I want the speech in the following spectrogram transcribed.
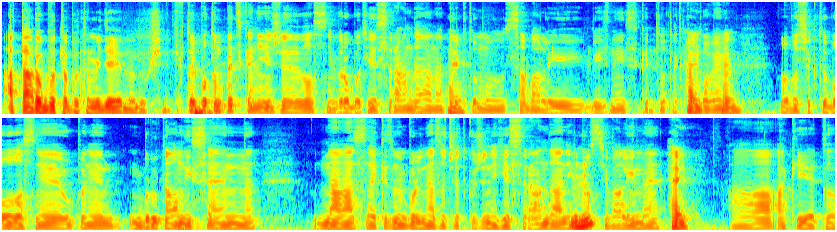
a tá robota potom ide jednoduchšie. Tak to je potom pecka, nie? Že vlastne v robote je sranda a napriek tomu sa valí biznis, keď to takto hej, poviem. Hej lebo však to bol vlastne úplne brutálny sen nás, aj keď sme boli na začiatku, že nech je sranda, nech mm-hmm. proste valíme. Hej. a aký je to,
